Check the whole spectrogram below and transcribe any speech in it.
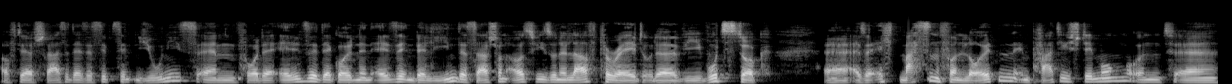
auf der Straße des 17. Junis ähm, vor der Else, der Goldenen Else in Berlin. Das sah schon aus wie so eine Love Parade oder wie Woodstock. Äh, also echt Massen von Leuten in Partystimmung und äh,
